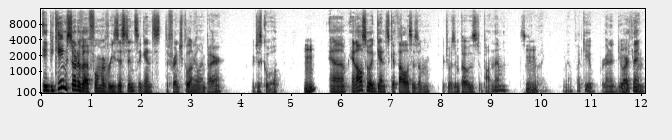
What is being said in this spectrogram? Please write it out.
it became sort of a form of resistance against the French colonial empire, which is cool, um, and also against Catholicism, which was imposed upon them. So they were like, you know, fuck you, we're gonna do our thing.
